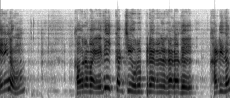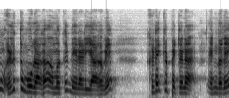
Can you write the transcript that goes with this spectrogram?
எனினும் கௌரவ எதிர்க்கட்சி உறுப்பினர்களது கடிதம் எழுத்து மூலாக நமக்கு நேரடியாகவே கிடைக்கப்பெற்றன என்பதை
